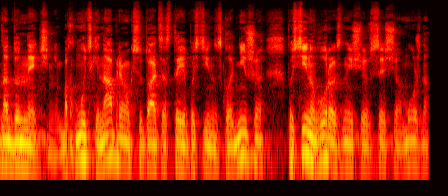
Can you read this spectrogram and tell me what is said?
на Донеччині. Бахмутський напрямок ситуація стає постійно складнішою. Постійно ворог знищує все, що можна.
